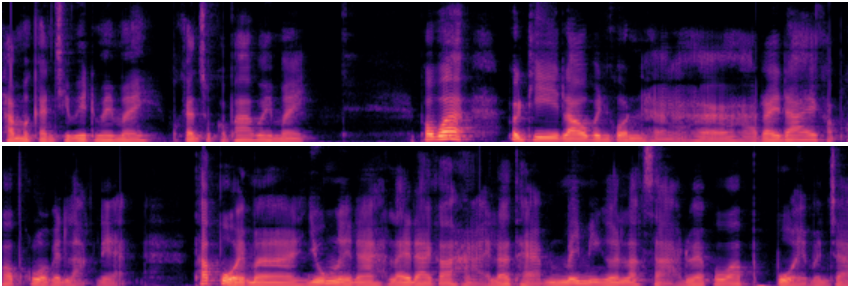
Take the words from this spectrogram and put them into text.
ทำประกันชีวิตไว้ไหมประกันสุขภาพไว้ไหม เพราะว่าบางทีเราเป็นคนหาหาหารายได้กับครอบครัวเป็นหลักเนี่ยถ้าป่วยมายุ่งเลยนะรายได้ก็หายแล้วแถมไม่มีเงินรักษาด้วย เพราะว่าป่วยมันจะ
